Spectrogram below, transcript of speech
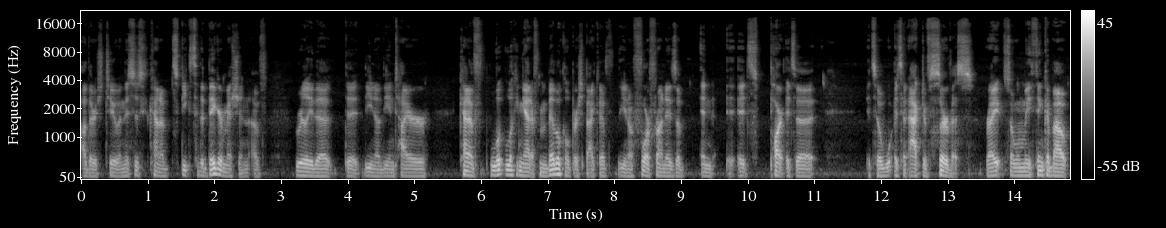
others too. And this is kind of speaks to the bigger mission of really the the you know the entire kind of loo- looking at it from a biblical perspective, you know, forefront is a and it's part it's a it's a it's an act of service, right? So when we think about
